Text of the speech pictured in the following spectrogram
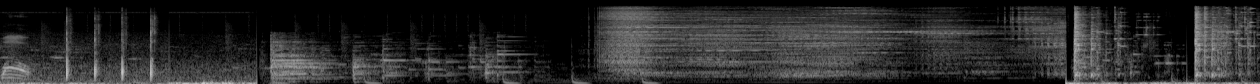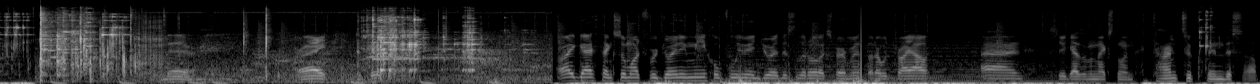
Wow. There. Alright. Alright guys, thanks so much for joining me. Hopefully you enjoyed this little experiment that I would try out. And see you guys on the next one. Time to clean this up.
